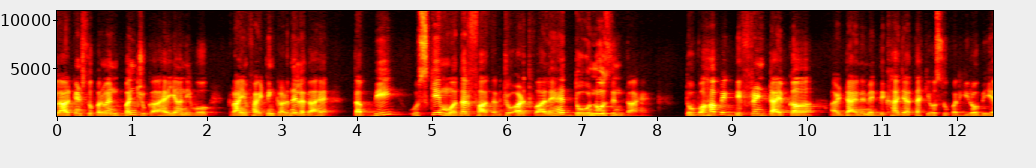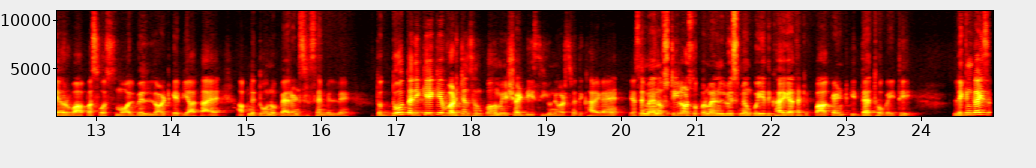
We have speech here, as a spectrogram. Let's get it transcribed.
क्लार्क एंड सुपरमैन बन चुका है, यानी वो क्राइम फाइटिंग करने लगा है। तब भी उसके मदर फादर जो अर्थ वाले हैं, दोनों ज़िंदा हैं। तो वहाँ पे एक डिफरेंट टाइप का डायनेमिक दिखाया जाता है कि वो सुपर हीरो भी है और वापस वो स्मॉलविल लौट के भी आता है अपने दोनों पेरेंट्स से मिलने। तो दो तरीके के वर्जन हमको हमेशा डीसी यूनिवर्स में दिखाए गए हैं। जैसे मैन ऑफ़ स्टील और सुपरमैन लुइस में हमको ये दिखाया गया था कि पार्क एंट की डेथ हो गई थी। लेकिन गाइज़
